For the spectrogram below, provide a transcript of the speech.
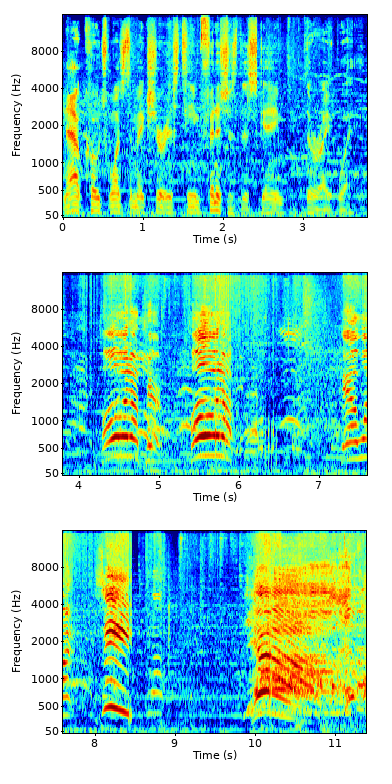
Now, coach wants to make sure his team finishes this game the right way. Follow it up here. Follow it up. Okay, I want Z. Yeah! Let's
